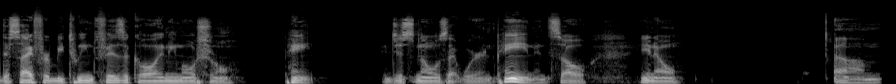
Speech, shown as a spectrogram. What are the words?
decipher between physical and emotional pain it just knows that we're in pain and so you know um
